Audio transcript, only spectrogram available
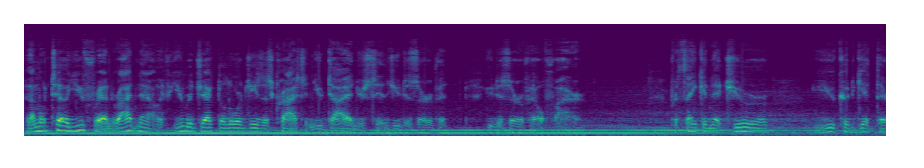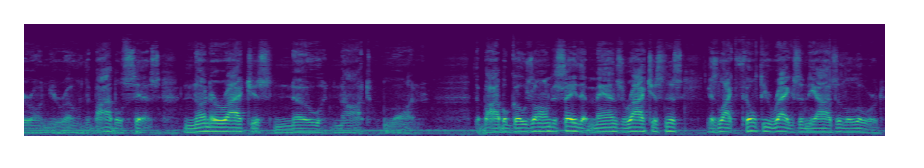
And I'm going to tell you, friend, right now, if you reject the Lord Jesus Christ and you die in your sins, you deserve it. You deserve hellfire for thinking that you're you could get there on your own. The Bible says, none are righteous, no, not one. The Bible goes on to say that man's righteousness is like filthy rags in the eyes of the Lord.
